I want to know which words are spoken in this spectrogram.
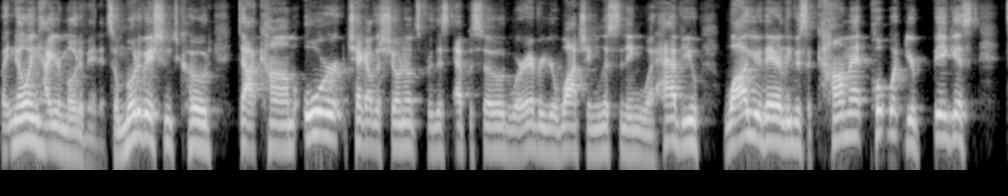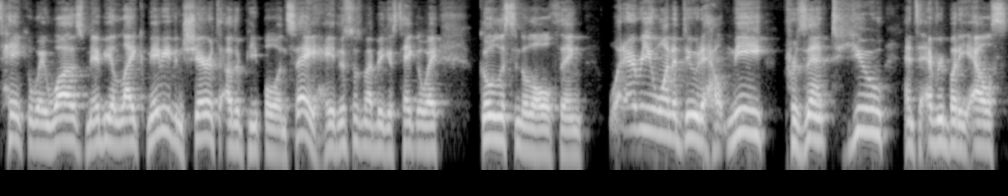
by knowing how you're motivated. So motivationscode.com or check out the show notes for this episode wherever you're watching, listening, what have you. While you're there, leave us a comment, put what your biggest takeaway was, maybe a like, maybe even share it to other people and say, "Hey, this was my biggest takeaway." Go listen to the whole thing. Whatever you want to do to help me present to you and to everybody else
